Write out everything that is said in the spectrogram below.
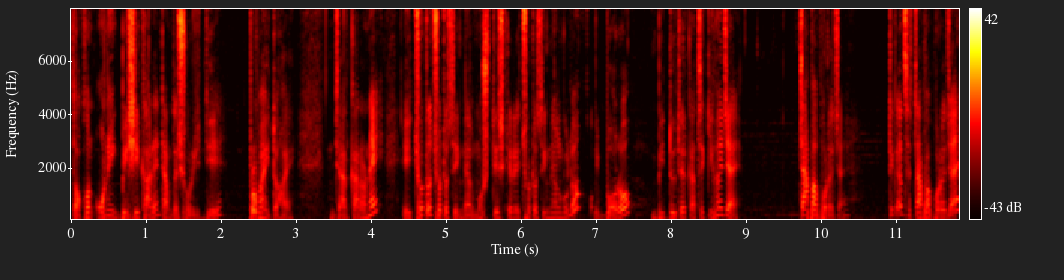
তখন অনেক বেশি কারেন্ট আমাদের শরীর দিয়ে প্রবাহিত হয়। যার কারণে এই ছোট ছোট সিগন্যাল মস্তিষ্কের এই ছোট সিগন্যালগুলো ওই বড় বিদ্যুতের কাছে কি হয়ে যায়? চাপা পড়ে যায়। ঠিক আছে? চাপা পড়ে যায়।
